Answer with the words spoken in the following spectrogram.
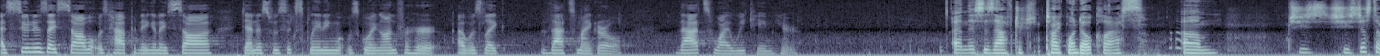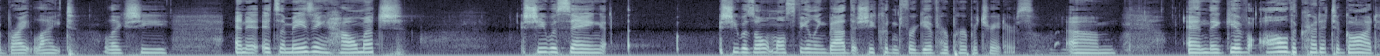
as soon as I saw what was happening and I saw Dennis was explaining what was going on for her, I was like, that's my girl. That's why we came here. And this is after Taekwondo class. Um, she's she's just a bright light. Like she, and it, it's amazing how much she was saying she was almost feeling bad that she couldn't forgive her perpetrators. Um, and they give all the credit to God.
